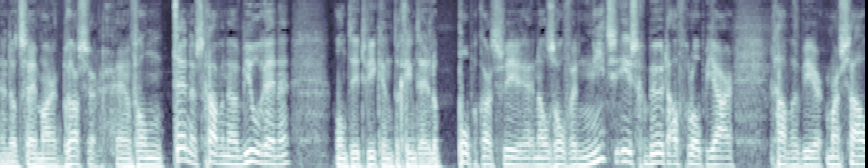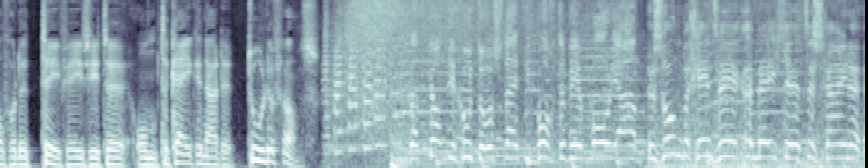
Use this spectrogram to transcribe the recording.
en dat zei Mark Brasser. En van tennis gaan we naar wielrennen. Want dit weekend begint de hele poppenkast weer. En alsof er niets is gebeurd afgelopen jaar... gaan we weer massaal voor de tv zitten om te kijken naar de Tour de France. Dat kan hij goed hoor, snijdt die bochten weer mooi aan. De zon begint weer een beetje te schijnen.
